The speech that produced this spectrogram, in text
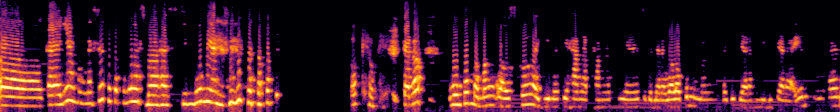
Eh, kayaknya emang nextnya tetap harus bahas Kim Bum ya Oke, oke. karena mumpung memang law school lagi masih hangat-hangatnya sebenarnya walaupun memang lagi jarang dibicarain cuma kan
